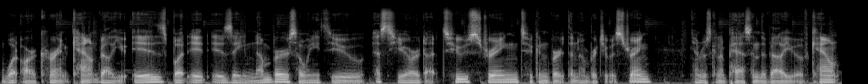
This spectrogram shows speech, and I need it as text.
what our current count value is, but it is a number. So we need to do str.toString to convert the number to a string. I'm just going to pass in the value of count.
